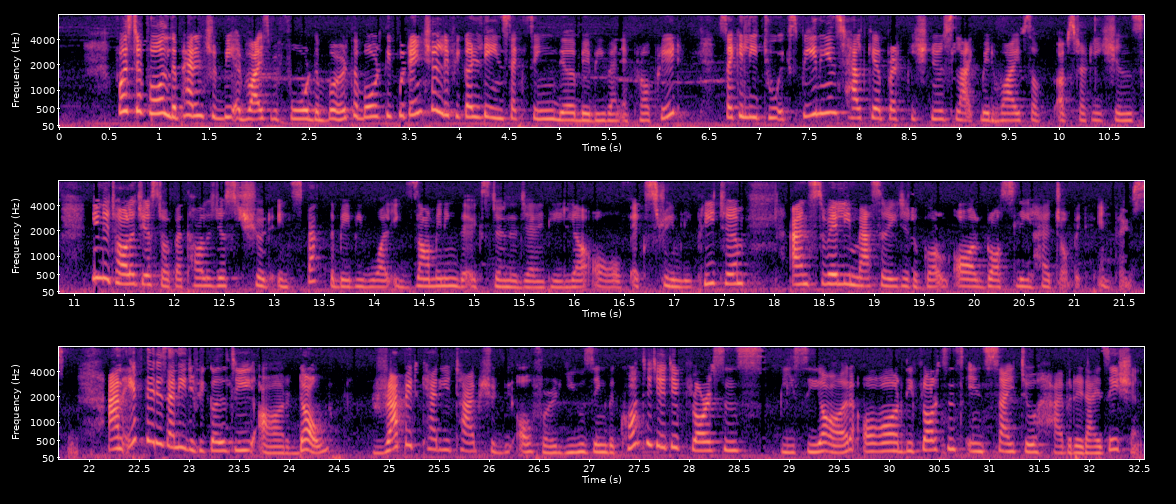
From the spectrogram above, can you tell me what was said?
First of all, the parent should be advised before the birth about the potential difficulty in sexing their baby when appropriate. Secondly, two experienced healthcare practitioners like midwives of obstetricians, neonatologists or pathologists should inspect the baby while examining the external genitalia of extremely preterm and severely macerated or grossly hydropic infants. And if there is any difficulty or doubt, rapid karyotype should be offered using the quantitative fluorescence PCR or the fluorescence in situ hybridization.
